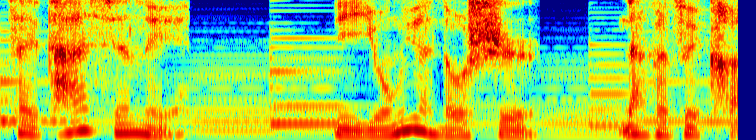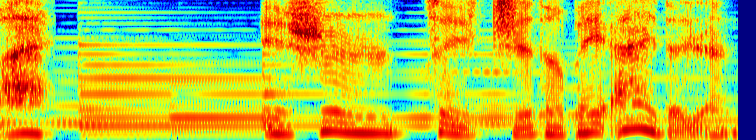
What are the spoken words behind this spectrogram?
在他心里，你永远都是。那个最可爱，也是最值得被爱的人。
